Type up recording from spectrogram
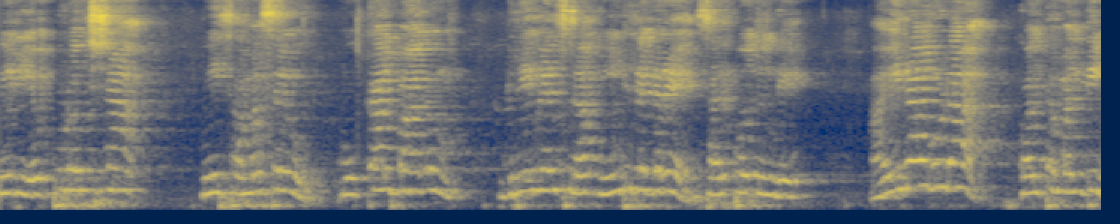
మీరు ఎప్పుడు వచ్చినా మీ సమస్యలు ముక్కాలు భాగం గ్రీవెన్స్ నాకు ఇంటి దగ్గరే సరిపోతుంది. అయినా కూడా కొంతమంది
